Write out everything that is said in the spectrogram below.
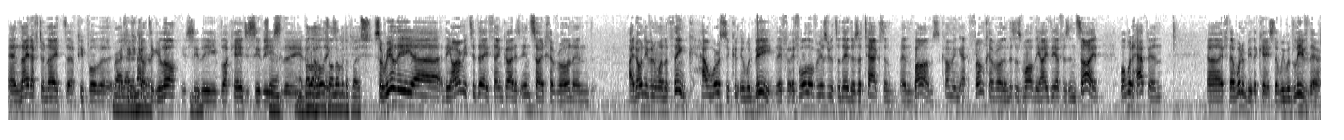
And night after night, uh, people, uh, Right, if you come to Gilo, you see Mhm. the blockades, you see the, Sure. the, bullet holes all over the place. So really, uh, the army today, thank God, is inside Hebron, and I don't even want to think how worse it, could, it would be if, if all over Israel today there's attacks and, and bombs coming at, from Hebron, and this is while the IDF is inside. What would happen uh, if that wouldn't be the case? That we would leave there.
